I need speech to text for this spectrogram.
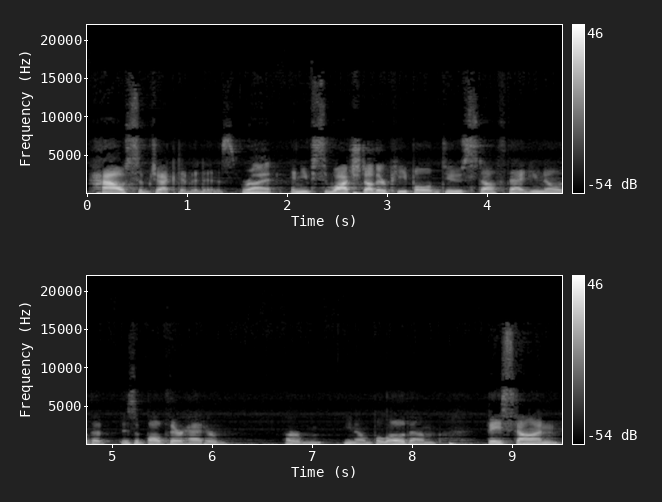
how subjective it is Right. and you've watched other people do stuff that you know that is above their head or or you know below them based on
